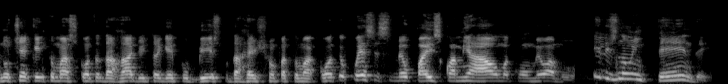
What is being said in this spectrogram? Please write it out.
não tinha quem tomasse conta da rádio, entreguei para o bispo da região para tomar conta. Eu conheço esse meu país com a minha alma, com o meu amor. Eles não entendem,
